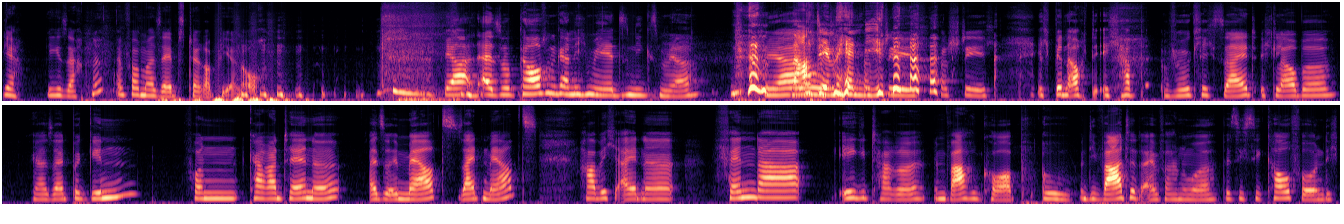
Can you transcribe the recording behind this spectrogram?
ja, wie gesagt, ne? Einfach mal selbst therapieren auch. Ja, also kaufen kann ich mir jetzt nichts mehr. ja, Nach dem Handy. Verstehe ich, verstehe ich. Ich bin auch, ich habe wirklich seit, ich glaube, ja, seit Beginn von Quarantäne, also im März, seit März, habe ich eine Fender E-Gitarre im Warenkorb. Oh. Und die wartet einfach nur, bis ich sie kaufe. Und ich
